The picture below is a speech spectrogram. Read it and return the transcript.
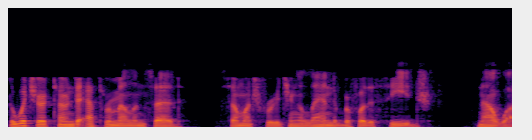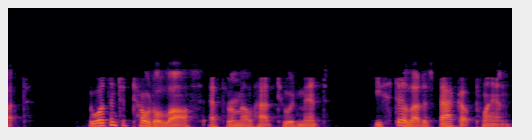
The Witcher turned to Ethramel and said, So much for reaching Ellander before the siege. Now what? It wasn't a total loss, Ethramel had to admit. He still had his backup plan.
